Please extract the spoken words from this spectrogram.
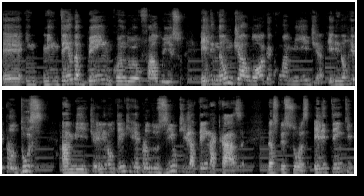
é, me entenda bem quando eu falo isso. Ele não dialoga com a mídia, ele não reproduz a mídia, ele não tem que reproduzir o que já tem na casa das pessoas, ele tem que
